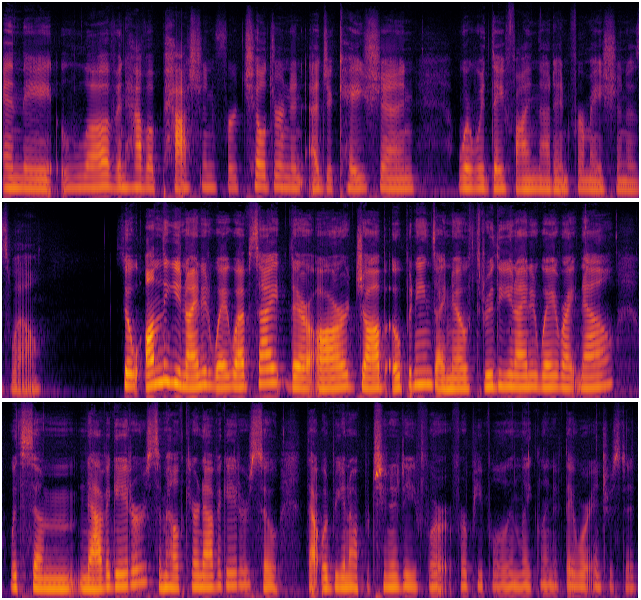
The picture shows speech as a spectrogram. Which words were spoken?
and they love and have a passion for children and education, where would they find that information as well? So on the United Way website, there are job openings. I know through the United Way right now with some navigators, some healthcare navigators. So that would be an opportunity for, for people in Lakeland if they were interested.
